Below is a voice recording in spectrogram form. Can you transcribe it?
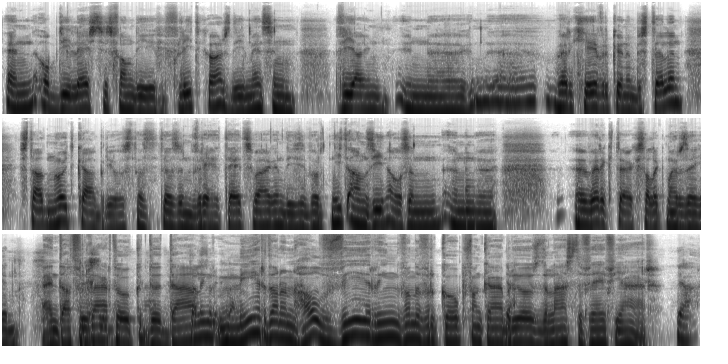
En op die lijstjes van die fleetcars, die mensen via hun, hun uh, werkgever kunnen bestellen, staat nooit cabrio's. Dat, dat, is een vrije tijdswagen, die wordt niet aanzien als een, een werktuig, zal ik maar zeggen. En dat dus, verklaart ook de daling, meer dan een halvering van de verkoop van cabrio's de laatste vijf jaar. Ja,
